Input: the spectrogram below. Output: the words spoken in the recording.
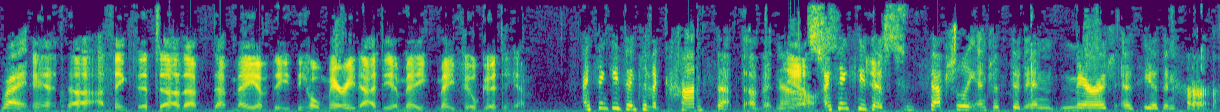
Right. and uh, I think that uh, that that may have the the whole married idea may may feel good to him. I think he's into the concept of it now. Yes. I think he's Yes. as conceptually interested in marriage as he is in her.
